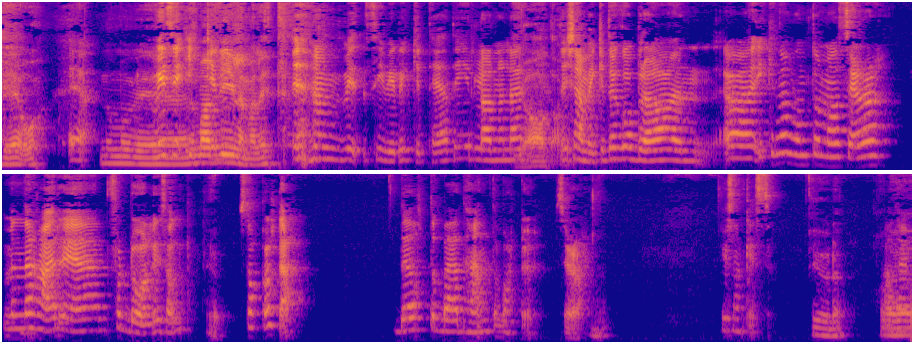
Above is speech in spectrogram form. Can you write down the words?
Det òg. Ja. Nå må vi vi ikke, Nå må jeg hvile meg litt. Sier vi lykke til til Irland, eller? Ja da. Det kommer ikke til å gå bra. Ikke noe vondt om å her, men det her er for dårlig sang. Ja. Stakkars deg. Dealt a bad hand, det ble du, sier du. Vi snakkes. Vi gjør det. Ha det.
